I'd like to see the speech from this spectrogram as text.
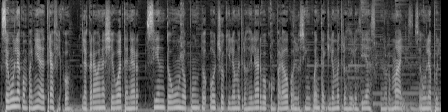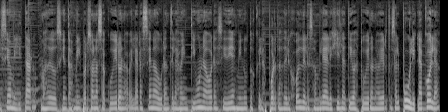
Según la compañía de tráfico, la caravana llegó a tener 101.8 kilómetros de largo comparado con los 50 kilómetros de los días normales. Según la policía militar, más de 200.000 personas acudieron a velar a cena durante las 21 horas y 10 minutos que las puertas del hall de la Asamblea Legislativa estuvieron abiertas al público. La cola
